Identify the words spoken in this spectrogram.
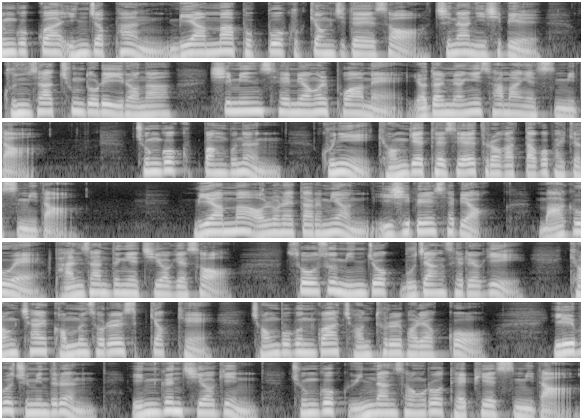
중국과 인접한 미얀마 북부 국경지대에서 지난 20일 군사 충돌이 일어나 시민 3명을 포함해 8명이 사망했습니다. 중국 국방부는 군이 경계 태세에 들어갔다고 밝혔습니다. 미얀마 언론에 따르면 20일 새벽 마그웨, 반산 등의 지역에서 소수 민족 무장 세력이 경찰 검문소를 습격해 정부군과 전투를 벌였고 일부 주민들은 인근 지역인 중국 윈난성으로 대피했습니다.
